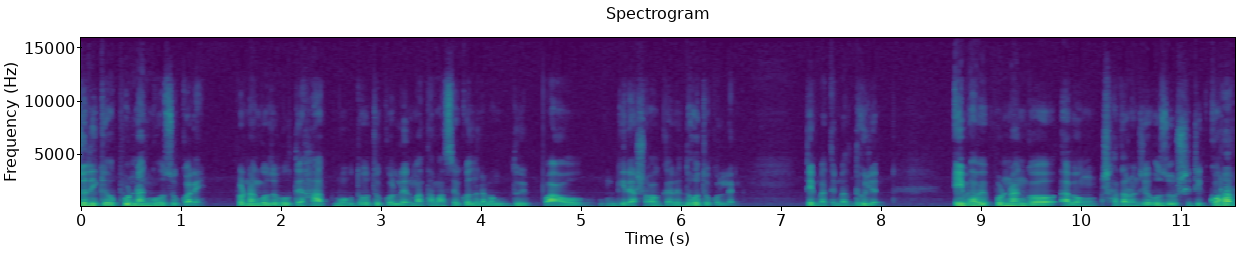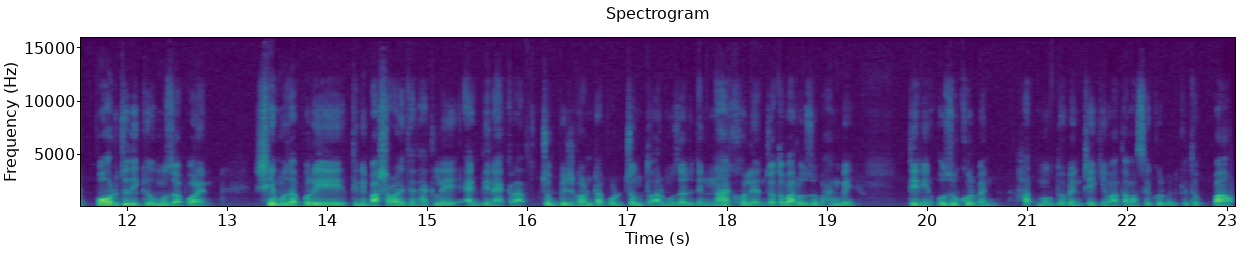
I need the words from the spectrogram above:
যদি কেউ পূর্ণাঙ্গ উজু করে, পূর্ণাঙ্গ উজু বলতে হাত, মুখ ধৌত করলেন, মাথা মাসে করলেন এবং দুই পাও গিরা সহকারে ধৌত করলেন, তিনবার তিনবার ধুলেন এইভাবে পূর্ণাঙ্গ এবং সাধারণ যে উজু, সেটি করার পর যদি কেউ মোজা পড়েন সে মোজা পরে তিনি বাসা বাড়িতে থাকলে একদিন এক রাত, চব্বিশ ঘণ্টা পর্যন্ত আর মোজা যদি না খোলেন, যতবার উজু ভাঙবে তিনি অজু করবেন, হাত মুখ ধোবেন ঠিকই, মাথা মাসে করবেন, কিন্তু পাও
